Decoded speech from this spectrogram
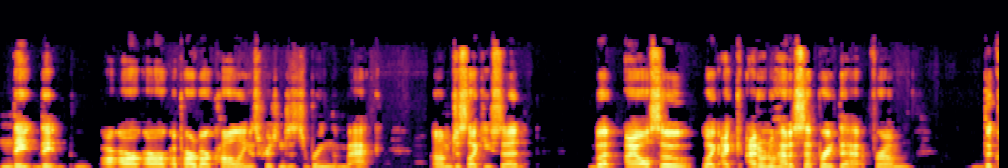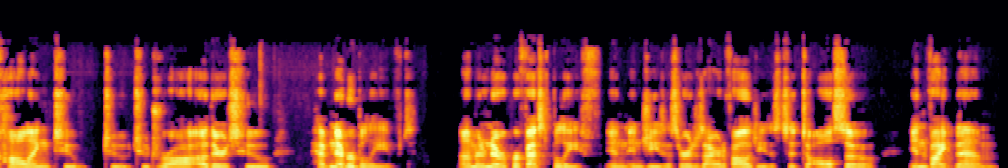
they they are, are a part of our calling as Christians is to bring them back, um, just like you said. But I also like I I don't know how to separate that from the calling to to to draw others who have never believed um, and have never professed belief in in Jesus or a desire to follow Jesus to to also invite them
